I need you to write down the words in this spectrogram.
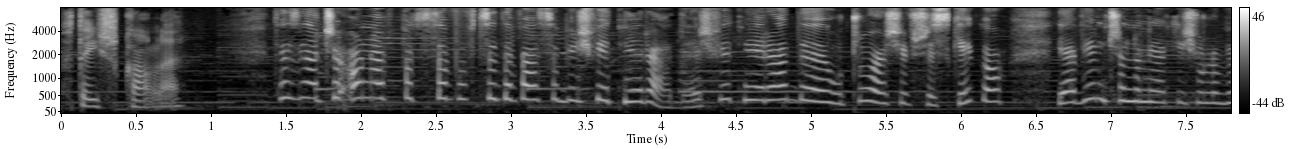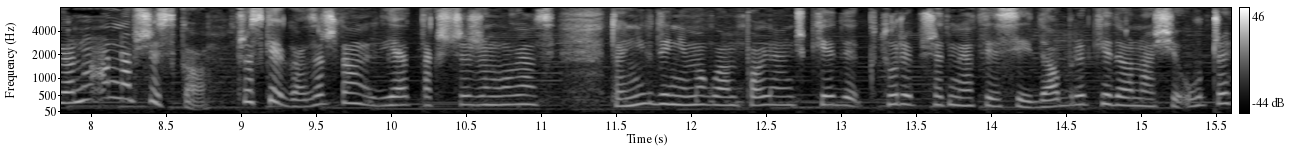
w tej szkole? To znaczy ona w podstawówce dawała sobie świetnie radę. Świetnie radę, uczyła się wszystkiego. Ja wiem, czy ona miała jakieś ulubione, ona wszystko. Wszystkiego. Zresztą ja tak szczerze mówiąc, to nigdy nie mogłam pojąć, kiedy, który przedmiot jest jej dobry, kiedy ona się uczy,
